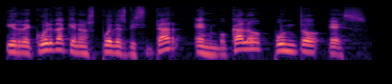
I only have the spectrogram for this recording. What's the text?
Y recuerda que nos puedes visitar en vocalo.es.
